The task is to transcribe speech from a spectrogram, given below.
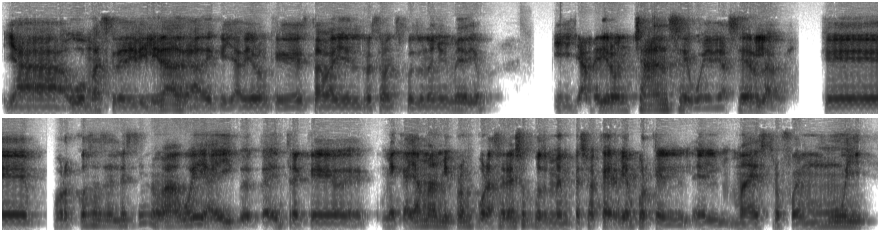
ya hubo más credibilidad, ¿verdad? De que ya vieron que estaba ahí el restaurante después de un año y medio y ya me dieron chance, güey, de hacerla, güey. Que por cosas del destino, ah, güey, ahí entre que me caía mal mi profe por hacer eso, pues me empezó a caer bien porque el, el maestro fue muy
